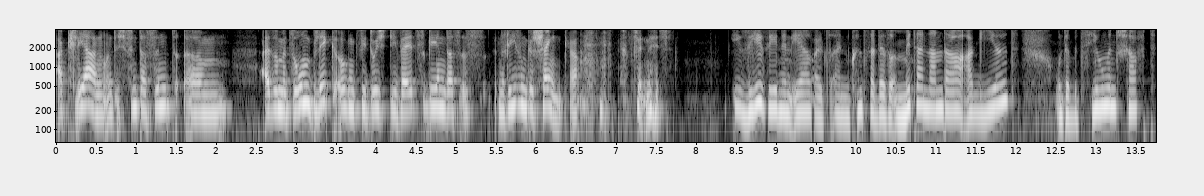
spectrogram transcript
erklären. Und ich finde, das sind ähm, also mit so einem Blick irgendwie durch die Welt zu gehen, das ist ein Riesengeschenk, ja, finde ich. Sie sehen ihn eher als einen Künstler, der so im Miteinander agiert und der Beziehungen schafft.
